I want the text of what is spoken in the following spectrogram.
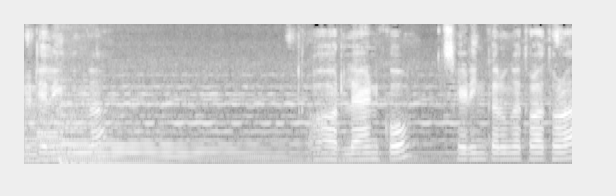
डिटेलिंग दूँगा और लैंड को शेडिंग करूँगा थोड़ा थोड़ा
